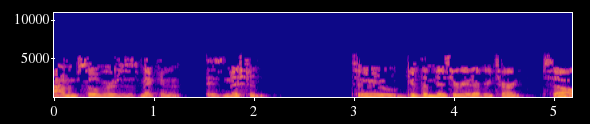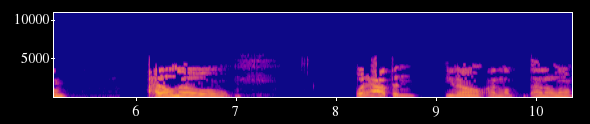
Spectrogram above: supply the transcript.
Adam Silver is making his mission to give them misery at every turn. So mm-hmm. I don't know what happened. You know, I don't. I don't know.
